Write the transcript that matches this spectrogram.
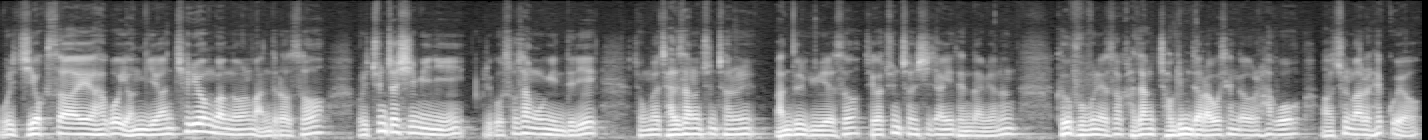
우리 지역 사회하고 연계한 체류형 관광을 만들어서 우리 춘천 시민이 그리고 소상공인들이 정말 잘 사는 춘천을 만들기 위해서 제가 춘천 시장이 된다면은 그 부분에서 가장 적임자라고 생각을 하고 어, 출마를 했고요.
